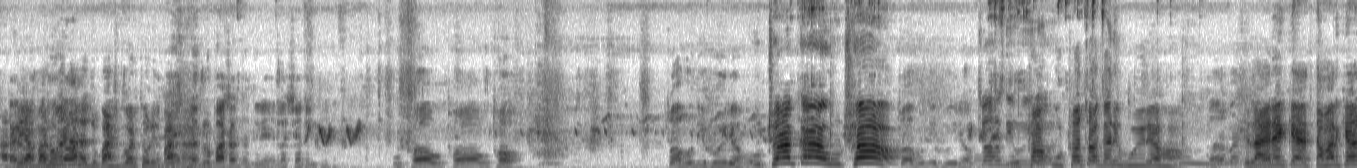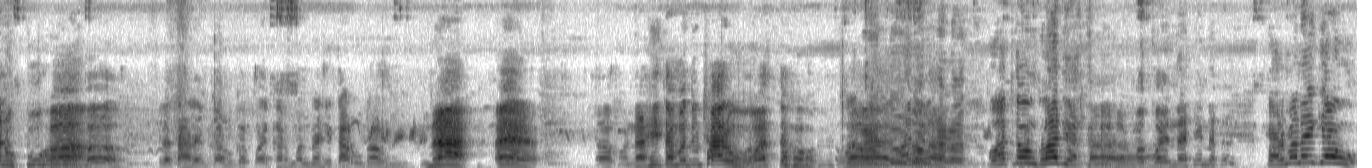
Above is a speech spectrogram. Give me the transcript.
આ બનવું છે ને હજુ પાસવર્ડ થોડી પાછળ. એટલું પાછળ જતી રહે એટલે સેટિંગ થઈ જાય. ઉઠો ઉઠો ઉઠો. તો હુડી હુઈ રહ્યો ઉઠો કે ઉઠો? તો હુડી હુઈ રહ્યો ઉઠો ઉઠો તો ગરી હુઈ રહ્યો બરાબર? એટલે અરે કે તમારે કહેવાનું હું હ? એટલે તારે એમ કહેવું કે કોઈ ઘરમાં નહીં તાળ ઉઠાડવું ના એ નહીં તમે જ ઉઠારું વાત તો. વાત તો ઊંઘવા જ ઘરમાં કોઈ નહીં ને. ઘરમાં નહીં કેવું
